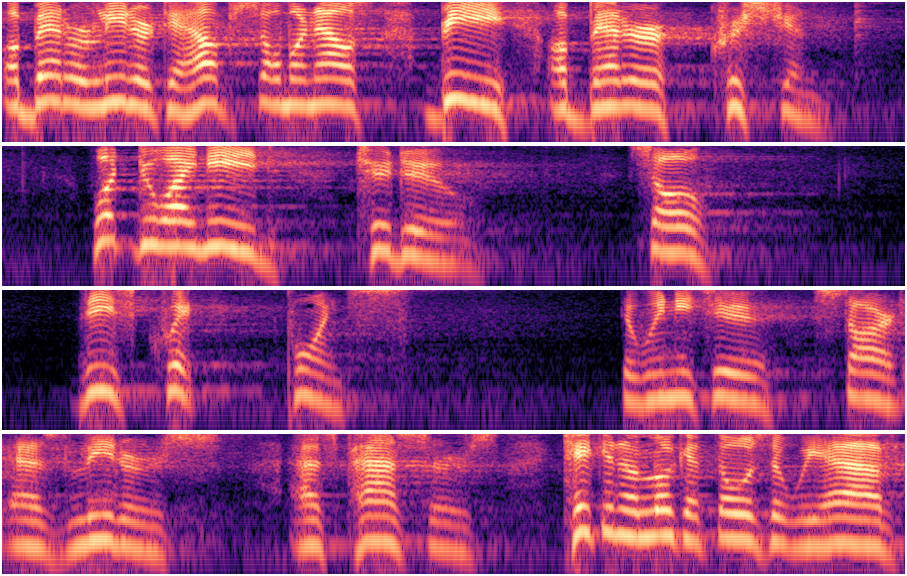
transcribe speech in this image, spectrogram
a better leader to help someone else be a better Christian? What do I need to do? So, these quick points that we need to start as leaders, as pastors, taking a look at those that we have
